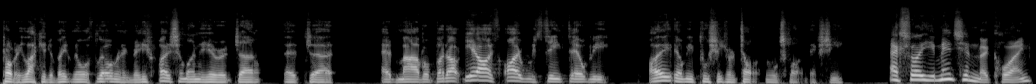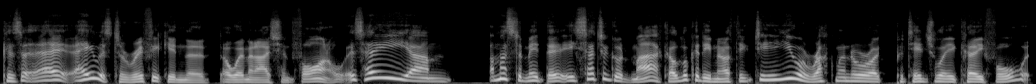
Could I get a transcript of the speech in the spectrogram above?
probably lucky to beat North Melbourne anyway. Someone here at uh, at uh, at Marvel, but uh, yeah, I, I would think they'll be. I think they'll be pushing for a top four spot next year. Actually, you mentioned McLean because uh, he was terrific in the elimination final. Is he? Um, I must admit that he's such a good mark. I look at him and I think, gee, are you a ruckman or a potentially a key forward?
